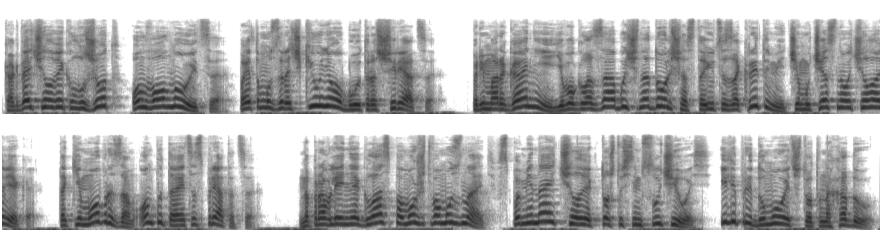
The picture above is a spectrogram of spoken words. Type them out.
Когда человек лжет, он волнуется, поэтому зрачки у него будут расширяться. При моргании его глаза обычно дольше остаются закрытыми, чем у честного человека. Таким образом, он пытается спрятаться. Направление глаз поможет вам узнать, вспоминает человек то, что с ним случилось, или придумывает что-то на ходу.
